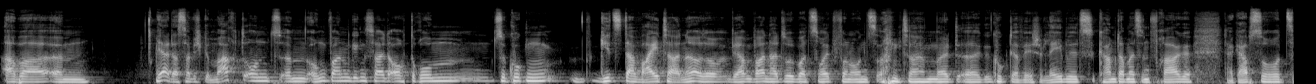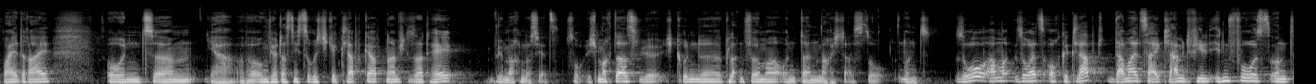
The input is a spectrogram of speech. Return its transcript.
Aber ähm, ja, das habe ich gemacht und ähm, irgendwann ging es halt auch darum zu gucken, geht's da weiter? Ne? Also wir haben, waren halt so überzeugt von uns und haben halt äh, geguckt, ja, welche Labels kamen damals in Frage. Da gab es so zwei, drei und ähm, ja, aber irgendwie hat das nicht so richtig geklappt gehabt. Dann habe ich gesagt, hey, wir machen das jetzt. So, ich mache das, wir, ich gründe eine Plattenfirma und dann mache ich das so und so, so hat es auch geklappt. Damals halt klar mit vielen Infos und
